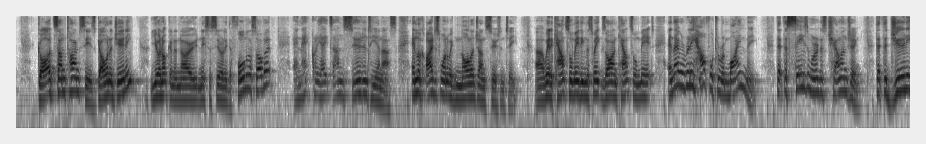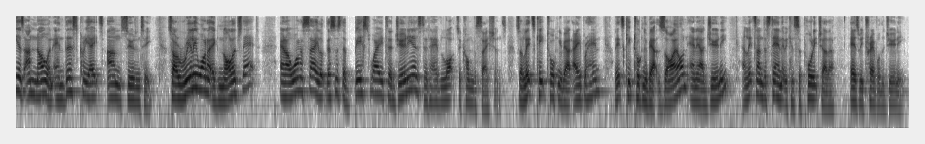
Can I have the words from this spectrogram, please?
God sometimes says, go on a journey. You're not going to know necessarily the fullness of it. And that creates uncertainty in us. And look, I just want to acknowledge uncertainty. Uh, we had a council meeting this week, Zion Council met, and they were really helpful to remind me that the season we're in is challenging, that the journey is unknown, and this creates uncertainty. So I really want to acknowledge that. And I want to say, look, this is the best way to journey is to have lots of conversations. So let's keep talking about Abraham. Let's keep talking about Zion and our journey. And let's understand that we can support each other as we travel the journey.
